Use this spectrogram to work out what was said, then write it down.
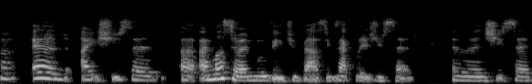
uh, and I, she said, uh, I must have been moving too fast, exactly as you said. And then she said,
